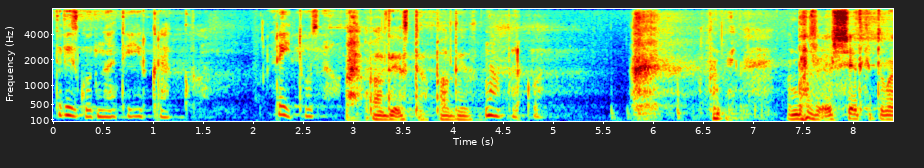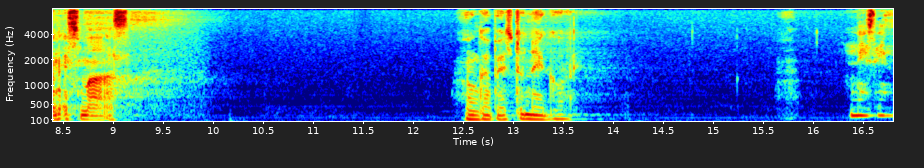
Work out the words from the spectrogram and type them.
Es tev izgudināju tīru kreklu. Rīt uzvelk. Paldies, tev, paldies. Nav par ko. man dažreiz šķiet, ka tu man esi māsa. Un kāpēc tu neguli? Nezinu.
